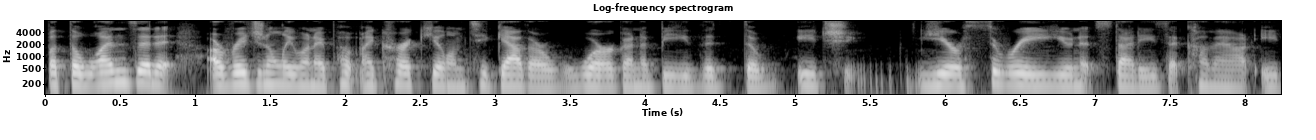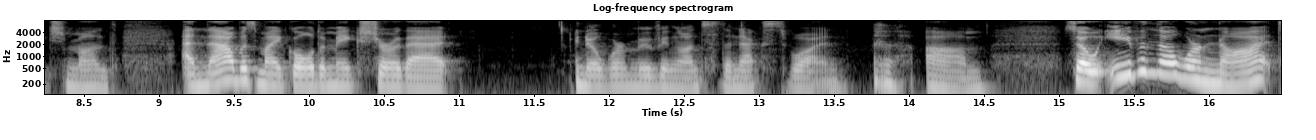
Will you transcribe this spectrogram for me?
But the ones that it, originally when i put my curriculum together were going to be the the each year 3 unit studies that come out each month and that was my goal to make sure that you know we're moving on to the next one. Um, so even though we're not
